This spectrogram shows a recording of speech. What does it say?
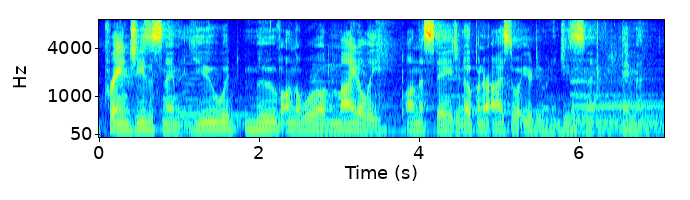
We pray in Jesus' name that you would move on the world mightily on this stage and open our eyes to what you're doing. In Jesus' name, amen.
